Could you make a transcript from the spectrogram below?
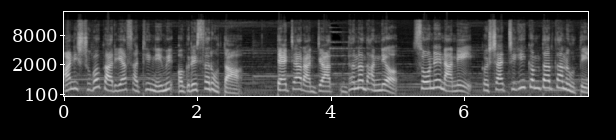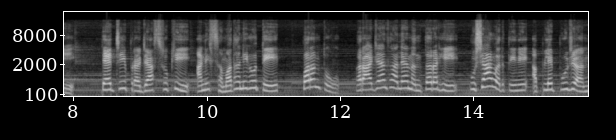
आणि शुभ कार्यासाठी नेहमी अग्रेसर होता. त्याच्या राज्यात धनधान्य सोने नाणे कशाचीही कमतरता नव्हती. त्याची प्रजा सुखी आणि समाधानी होती परंतु राजा झाल्यानंतरही कुशावर्तीने आपले पूजन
